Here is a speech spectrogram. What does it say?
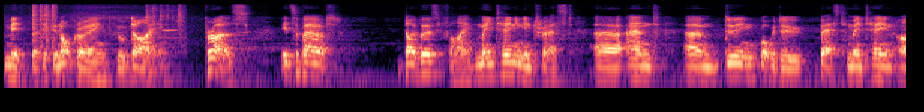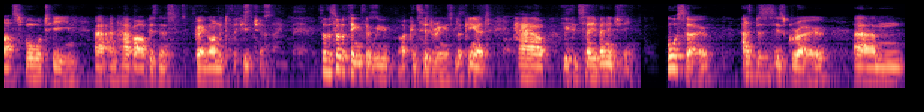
myth that if you're not growing, you're dying. For us, it's about diversifying, maintaining interest, uh, and um, doing what we do best to maintain our small team uh, and have our business going on into the future. So the sort of things that we are considering is looking at how we can save energy. Also, as businesses grow, um,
